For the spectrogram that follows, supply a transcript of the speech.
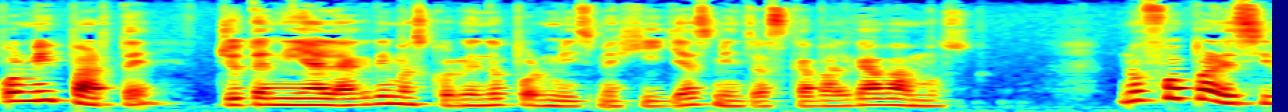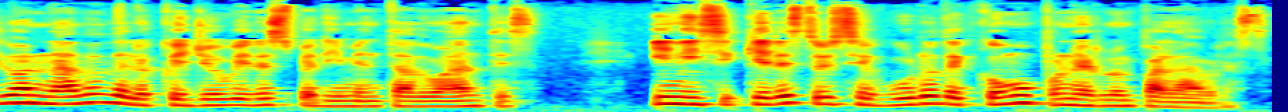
Por mi parte, Yo tenía lágrimas corriendo por mis mejillas mientras cabalgábamos. No fue parecido a nada de lo que yo hubiera experimentado antes, y ni siquiera estoy seguro de cómo ponerlo en palabras.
